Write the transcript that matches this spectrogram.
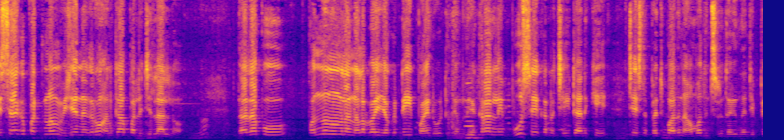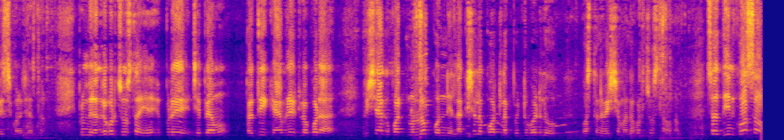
విశాఖపట్నం విజయనగరం అనకాపల్లి జిల్లాల్లో దాదాపు పంతొమ్మిది వందల నలభై ఒకటి పాయింట్ ఒకటి తొమ్మిది ఎకరాలని భూసేకరణ చేయడానికి చేసిన ప్రతిపాదన ఆమోదించడం జరిగిందని చెప్పేసి మనం చేస్తాం. ఇప్పుడు మీరందరూ కూడా చూస్తా ఇప్పుడే చెప్పాము ప్రతి కేబినెట్లో కూడా విశాఖపట్నంలో కొన్ని లక్షల కోట్ల పెట్టుబడులు వస్తున్న విషయం మనం కూడా చూస్తా ఉన్నాం. సో దీనికోసం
